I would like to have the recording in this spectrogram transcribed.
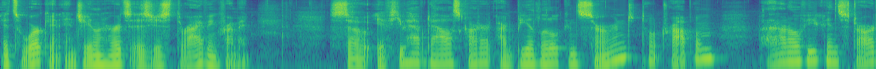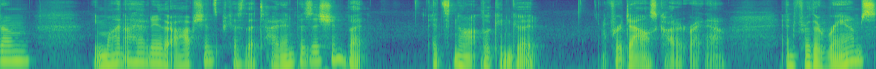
It's working, and Jalen Hurts is just thriving from it. So if you have Dallas Goedert, I'd be a little concerned. Don't drop him, but I don't know if you can start him. You might not have any other options because of the tight end position, but it's not looking good for Dallas Goedert right now. And for the Rams,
